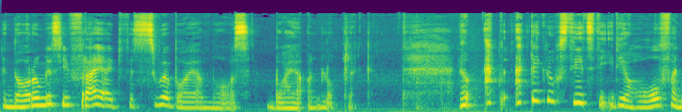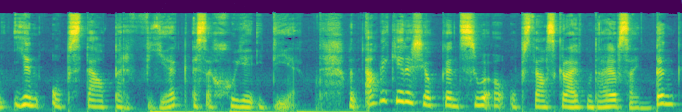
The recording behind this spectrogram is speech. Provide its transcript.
en daarom is die vryheid vir so baie ma's baie aanloklik. Nou ek ek dink nog steeds die ideaal van een opstel per week is 'n goeie idee. Want elke keer as jou kind so 'n opstel skryf, moet hy of sy dink,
